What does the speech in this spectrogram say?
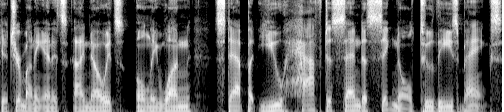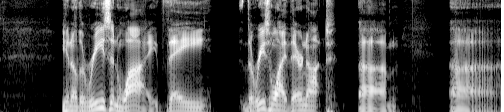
Get your money, and it's I know it's only one step, but you have to send a signal to these banks. You know the reason why they the reason why they're not um, uh,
